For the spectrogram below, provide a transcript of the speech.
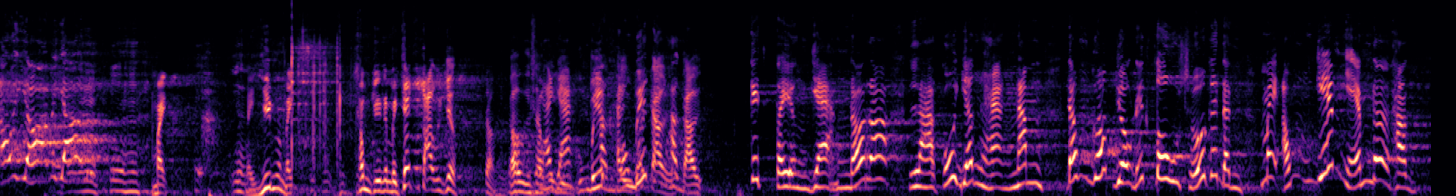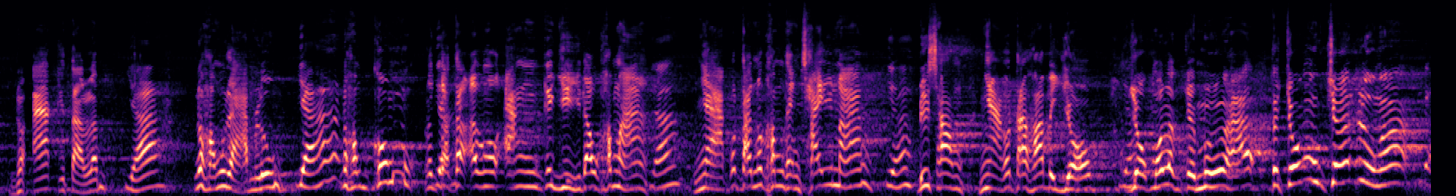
lỗi giò bây giờ. Mày mày diêm mày. Xong chuyện này mày chết tao chưa trời ơi sao Dạ, cái gì dạ, cũng biết thần hay con biết, trời thần. trời. cái tiền vàng đó đó là của dân hàng năm đóng góp vô để tu sửa cái đình. Mấy ổng dép nhẹm đó thần nó ác với tao lắm. Dạ nó không làm luôn. Dạ. Nó không cúng. Nó Dạ. cho tao ăn, cái gì đâu không à. Dạ. nhà của tao nó không thèm xây mà. Dạ. biết sao không? nhà của tao hả bị dột. Dạ. dột mỗi lần trời mưa hả tao trốn muốn chết luôn á. Dạ.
